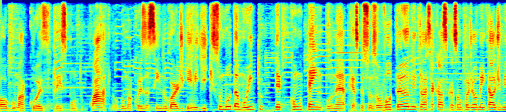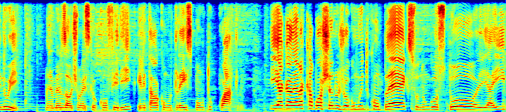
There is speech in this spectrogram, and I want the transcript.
alguma coisa, 3.4, alguma coisa assim no Board Game Geek. Isso muda muito de, com o tempo, né? Porque as pessoas vão votando, então essa classificação pode aumentar ou diminuir. Pelo menos a última vez que eu conferi, ele tava como 3.4. E a galera acabou achando o jogo muito complexo, não gostou, e aí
